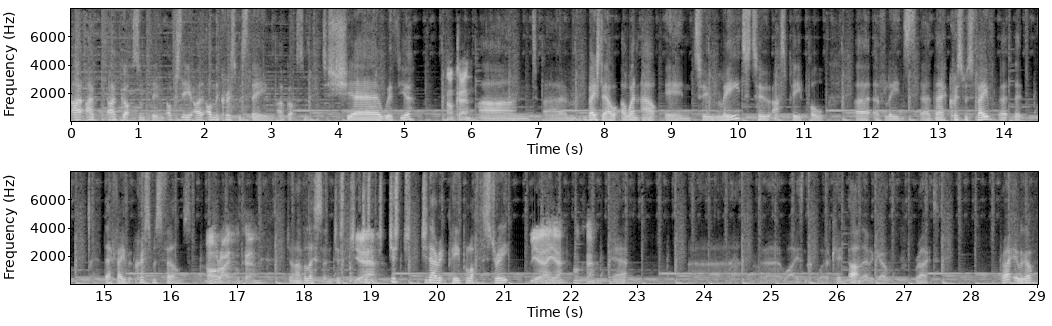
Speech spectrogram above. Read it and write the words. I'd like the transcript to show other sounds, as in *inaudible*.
I, I've I've got something. Obviously, I, on the Christmas theme, I've got something to share with you. Okay. And um, basically, I, I went out into Leeds to ask people uh, of Leeds uh, their Christmas favorite, uh, their, their favorite Christmas films. All right. Okay. Do you want to have a listen? Just, Yeah. just, just generic people off the street. Yeah. Yeah. Okay. Yeah. And, uh, why isn't that working? Oh, there we go. Right. Right, here we go.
